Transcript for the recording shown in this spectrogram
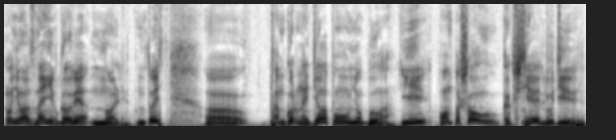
у него знаний в голове ноль. Ну, то есть э, там горное дело, по-моему, у него было. И он пошел, как все люди,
